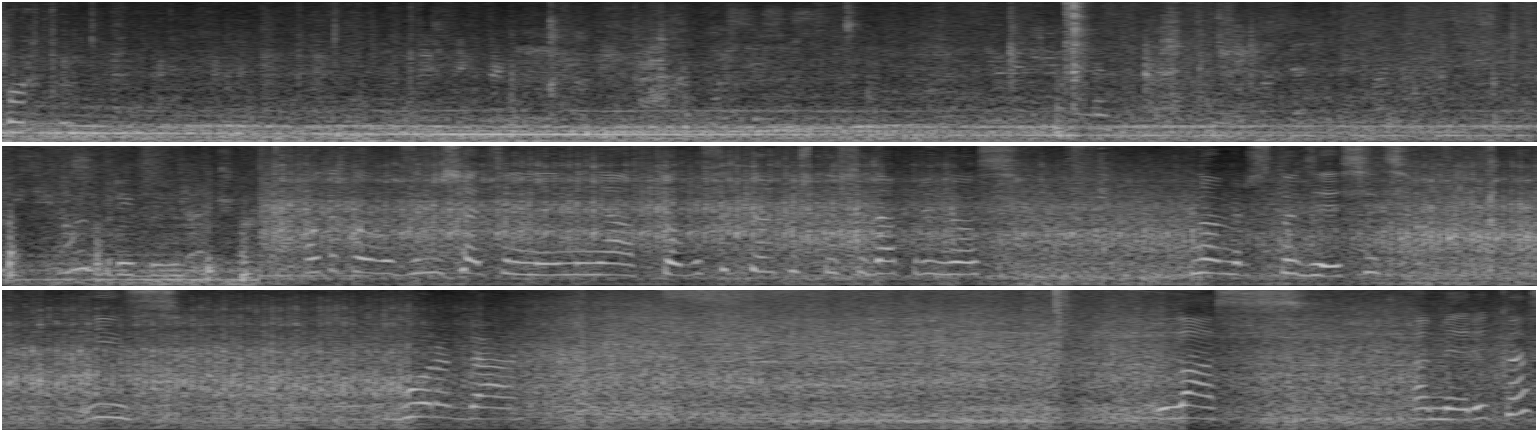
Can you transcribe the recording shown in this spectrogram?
Портом. Мы прибыли. Вот такой вот замечательный меня автобусик только что сюда привез. Номер 110 из города Лас Америкас.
